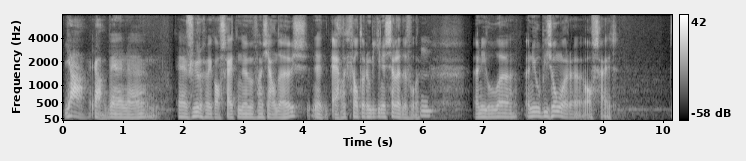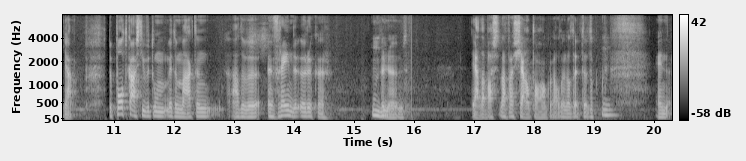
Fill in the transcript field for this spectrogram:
Ja, ja, ik ben eh, eh, vorige week afscheid nummer van Jean de Heus. Eigenlijk geldt er een beetje hetzelfde voor. Mm. Een heel, eh, een heel bijzonder eh, afscheid. Ja. De podcast die we toen met hem maakten, hadden we een vreemde Urker Mhm. genoemd. Ja, dat was, dat was Sjaan toch ook wel. En, dat, dat, dat- Mm. en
